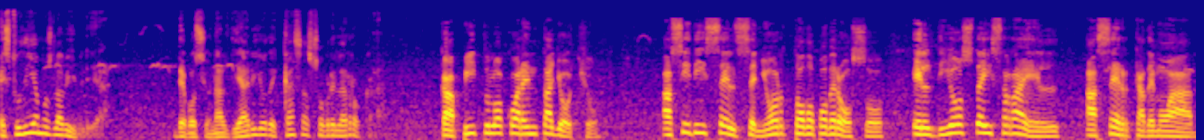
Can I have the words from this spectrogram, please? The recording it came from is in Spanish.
Estudiamos la Biblia. Devocional diario de Casa sobre la Roca. Capítulo 48. Así dice el Señor Todopoderoso, el Dios de Israel, acerca de Moab.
